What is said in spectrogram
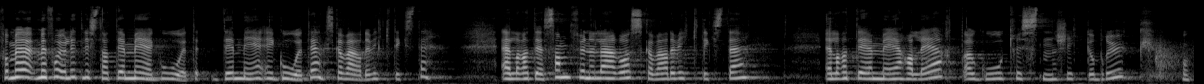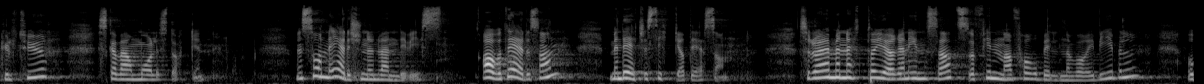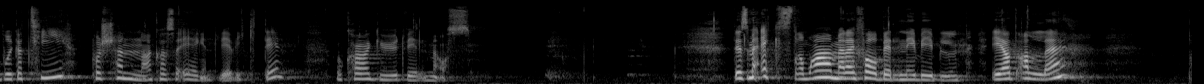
For vi, vi, får jo litt lyst til at det vi, til, det vi, er gode til, skal være det viktigste. Eller at det samfunnet lærer oss, skal være det viktigste. Eller at det vi har lært av god kristen skikk og bruk og kultur, skal være målestokken. Men sånn er det ikke nødvendigvis. Av og til er det sånn, men det er ikke sikkert det er sånn. Så da er vi nødt til å gjøre en innsats og finne forbildene våre i Bibelen og bruke tid på å skjønne hva som egentlig er viktig, og hva Gud vil med oss. Det som er ekstra bra med de forbildene i Bibelen, er at alle,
